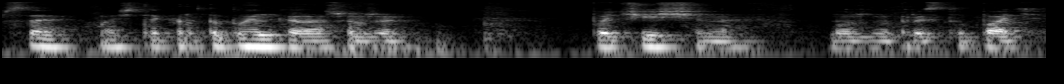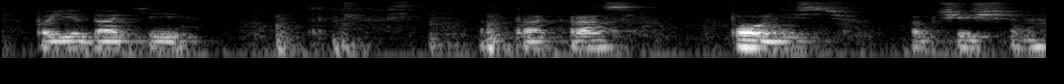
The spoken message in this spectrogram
все. Бачите, картоплинка наша вже почищена. Можна приступати, поїдати її. Отак, раз. Повністю обчищена.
